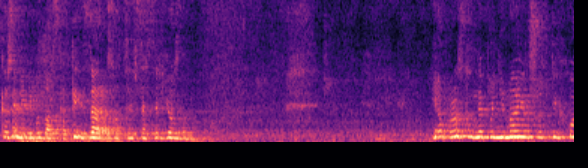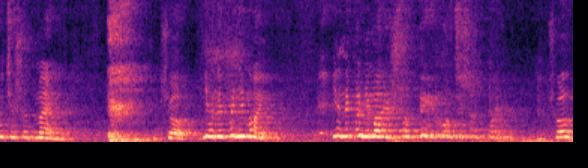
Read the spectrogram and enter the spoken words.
Скажи мені, будь ласка, ти зараз оце все серйозно. Я просто не розумію, що ти хочеш від мене. Що? Я не розумію. Я не розумію, що ти хочеш від мене. Що?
